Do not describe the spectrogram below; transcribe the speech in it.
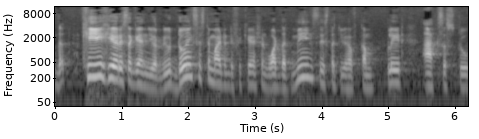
the key here is again, you're doing system identification. What that means is that you have complete access to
